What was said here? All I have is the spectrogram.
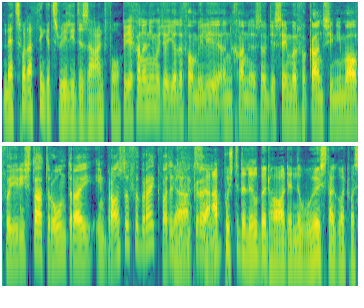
and that's what i think it's really designed for. So jy gaan nou nie met jou hele familie ingaan is nou desember vakansie nie maar vir hierdie stad rondry en brandstofverbruik wat het yeah, jy gekry? so i pushed it a little bit hard and the worst i got was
